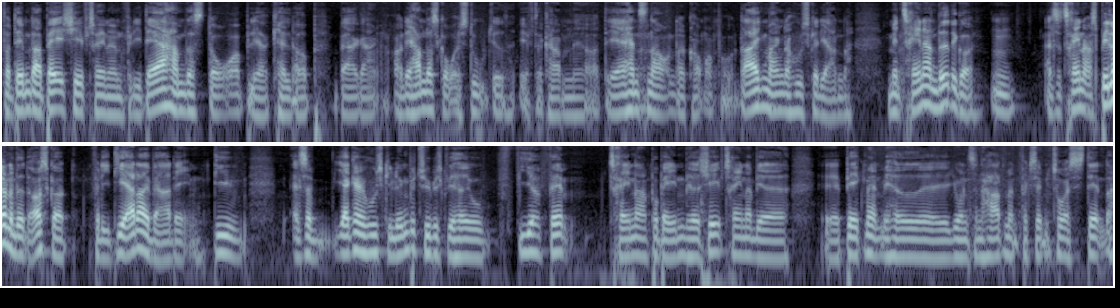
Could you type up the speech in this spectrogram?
for dem, der er bag cheftræneren, fordi det er ham, der står og bliver kaldt op hver gang, og det er ham, der skal i studiet efter kampene, og det er hans navn, der kommer på. Der er ikke mange, der husker de andre, men træneren ved det godt. Mm. Altså, træner og spillerne ved det også godt, fordi de er der i hverdagen. De, altså, jeg kan huske i Lyngby typisk, vi havde jo fire-fem trænere på banen. Vi havde cheftræner, vi havde øh, Beckmann, vi havde øh, Jonathan Hartmann, for eksempel to assistenter.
